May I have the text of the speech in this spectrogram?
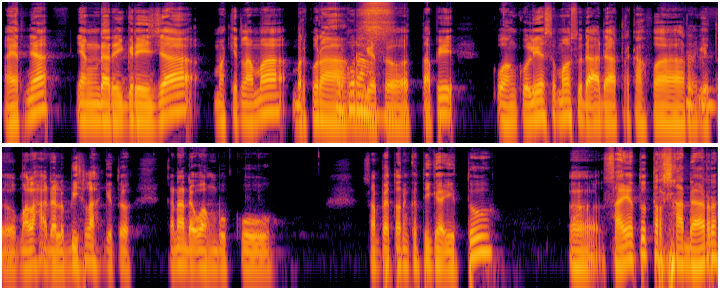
Akhirnya yang dari gereja makin lama berkurang, Berkurang. gitu. Tapi uang kuliah semua sudah ada tercover gitu. Malah ada lebih lah gitu. Karena ada uang buku. Sampai tahun ketiga itu eh, saya tuh tersadar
